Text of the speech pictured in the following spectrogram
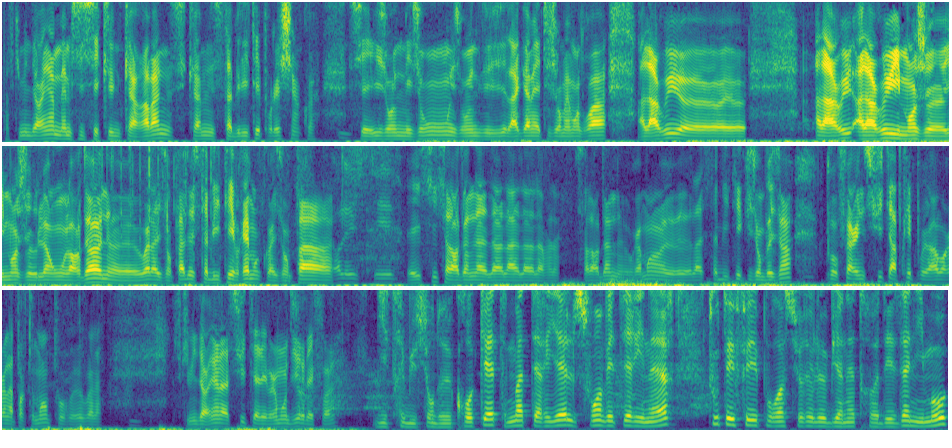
Parce que mine de rien, même si c'est qu'une caravane, c'est quand même une stabilité pour les chiens. Quoi. Ils ont une maison, ils ont la gamme est toujours au même endroit. À la rue, euh, à la rue, à la rue, ils mangent, ils mangent là où on leur donne. Euh, voilà, ils n'ont pas de stabilité vraiment. Quoi. Ils ont pas. Et ici, ça leur donne, ça leur donne vraiment euh, la stabilité qu'ils ont besoin pour faire une suite après, pour avoir un appartement. Pour, voilà. Parce que mine de rien, la suite, elle est vraiment dure des fois. Distribution de croquettes, matériel, soins vétérinaires, tout est fait pour assurer le bien-être des animaux,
